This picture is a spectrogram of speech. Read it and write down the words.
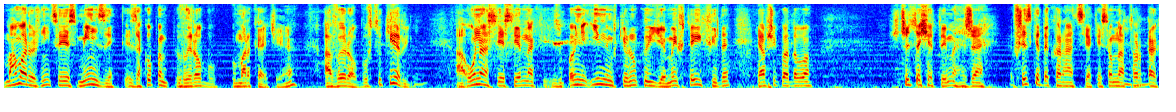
mała różnica jest między zakupem wyrobu w markecie, a wyrobu w cukierni. A u nas jest jednak zupełnie innym kierunku idziemy i w tej chwili ja przykładowo szczycę się tym, że wszystkie dekoracje, jakie są na tortach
